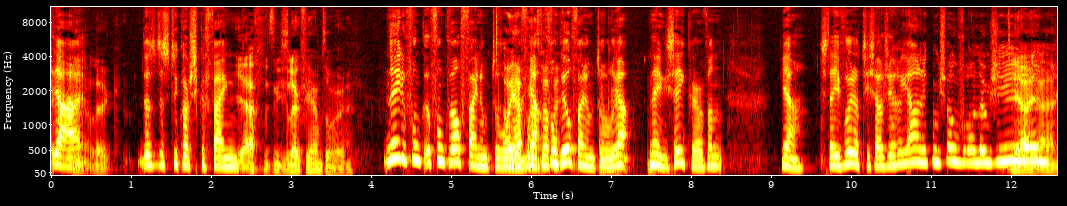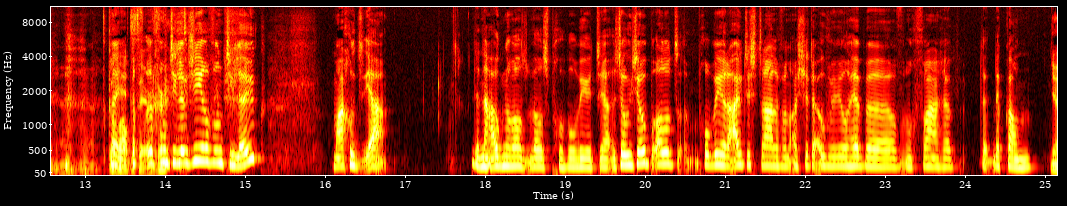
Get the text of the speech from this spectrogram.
ja, Ja, leuk. dat, dat is natuurlijk hartstikke fijn. Ja, het is niet zo leuk voor jou om te horen. Nee, dat vond ik, vond ik wel fijn om te Oh horen. ja, vond vond ik heel fijn om te horen. Ja, nee, zeker. Van, ja, stel je voor dat hij zou zeggen, ja, ik moest overal logeren. Ja, ja, ja. ja. Het kan Nee, altijd dat vond hij logeren vond hij leuk. Maar goed, ja. Daarna ook nog wel, wel eens geprobeerd. Ja, sowieso altijd proberen uit te stralen van als je het erover wil hebben of nog vragen hebt, dat, dat kan. Ja.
